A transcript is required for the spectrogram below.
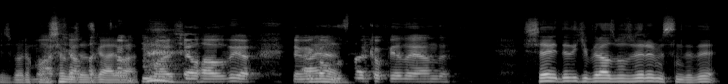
Biz böyle konuşamayacağız galiba. Marshall havlıyor. Demek Aynen. homeless'lar kapıya dayandı. Şey dedi ki biraz buz verir misin dedi.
